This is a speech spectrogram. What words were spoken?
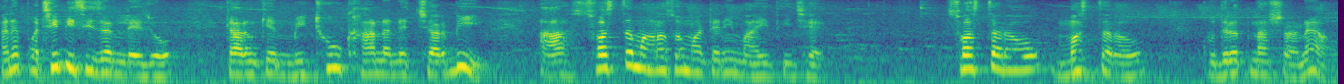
અને પછી ડિસિઝન લેજો. કારણ કે મીઠું, ખાંડ અને ચરબી આ સ્વસ્થ માણસો માટેની માહિતી છે. સ્વસ્થ રહો, મસ્ત રહો, કુદરતના શરણે આવો.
